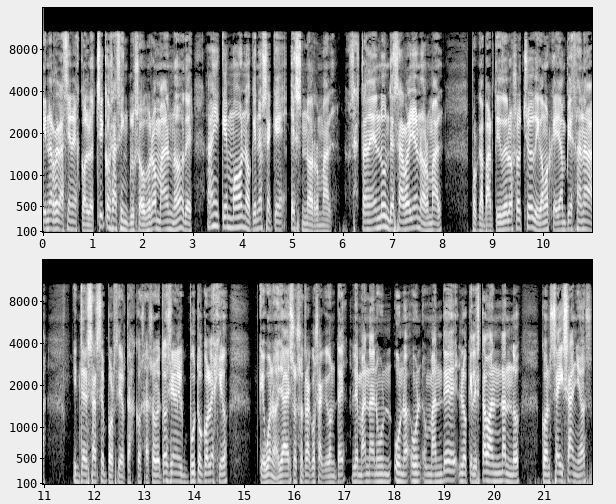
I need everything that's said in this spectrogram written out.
Tiene relaciones con los chicos, hace incluso bromas, ¿no? De, ay, qué mono, que no sé qué, es normal. O sea, está teniendo un desarrollo normal, porque a partir de los ocho, digamos que ya empiezan a interesarse por ciertas cosas, sobre todo si en el puto colegio, que bueno, ya eso es otra cosa que conté, le mandan un, un, un mandé lo que le estaban dando con seis años,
